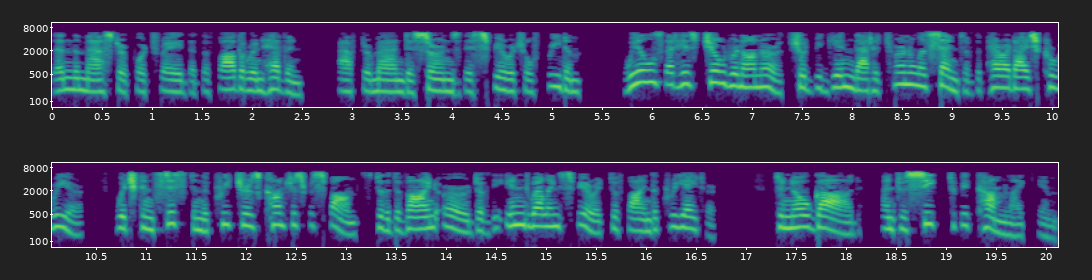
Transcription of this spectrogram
Then the Master portrayed that the Father in heaven, after man discerns this spiritual freedom, wills that his children on earth should begin that eternal ascent of the paradise career, which consists in the creature's conscious response to the divine urge of the indwelling spirit to find the Creator, to know God, and to seek to become like Him.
